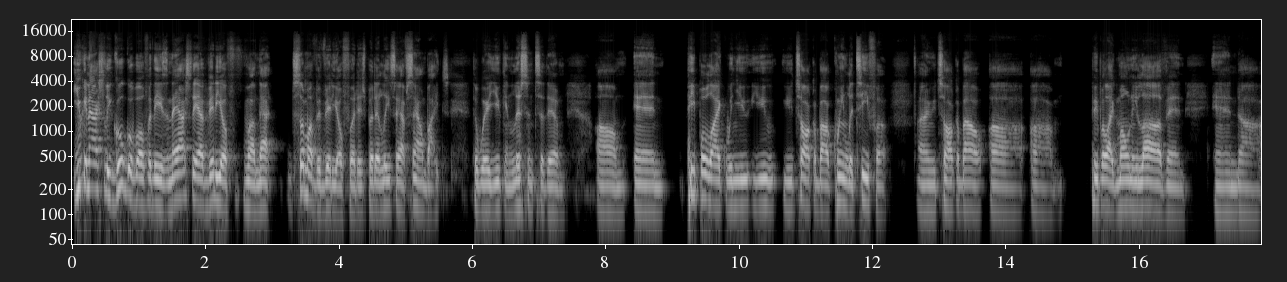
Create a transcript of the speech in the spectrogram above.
you can actually Google both of these, and they actually have video. Well, not some of the video footage, but at least they have sound bites to where you can listen to them. Um, and people like when you you you talk about Queen Latifah, uh, you talk about uh, um, people like Monie Love and and uh,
